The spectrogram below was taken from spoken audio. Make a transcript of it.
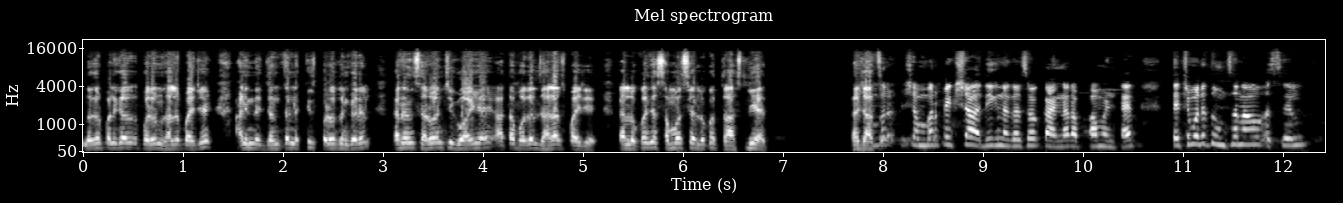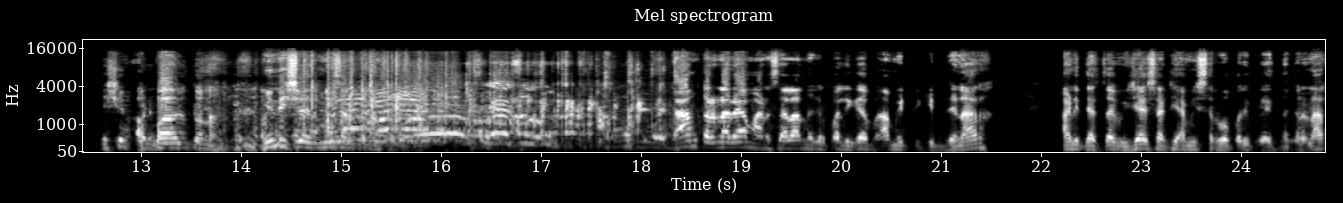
नगरपालिका परिवर्तन झालं पाहिजे आणि न- जनता नक्कीच परिवर्तन करेल. कारण सर्वांची ग्वाही आहे आता बदल झालाच पाहिजे. कारण लोकांच्या समस्या लोक त्रासली आहेत. शंभरपेक्षा अधिक नगरसेवक काढणार अप्पा म्हणतायत. त्याच्यामध्ये तुमचं नाव असेल? निश्चितपणे. मी मी निश्चित मी सांगतो. काम करणाऱ्या माणसाला नगरपालिका आम्ही तिकीट देणार. आणि त्याचा विजयासाठी आम्ही सर्वपरी प्रयत्न करणार.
